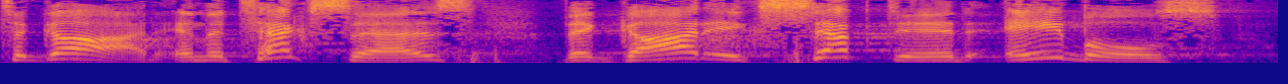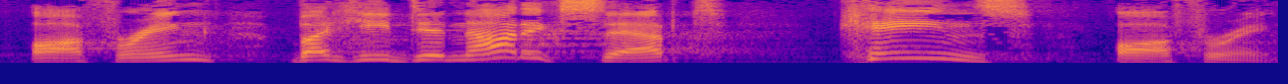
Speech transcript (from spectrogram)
to God. And the text says that God accepted Abel's offering, but he did not accept Cain's offering.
